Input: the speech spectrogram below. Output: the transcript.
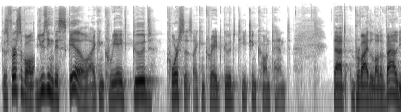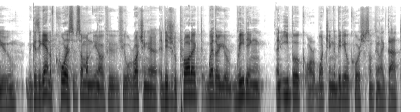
Because, first of all, using this skill, I can create good courses, I can create good teaching content that provide a lot of value. Because, again, of course, if someone, you know, if, if you're watching a, a digital product, whether you're reading an ebook or watching a video course or something like that,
